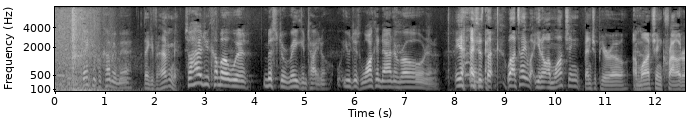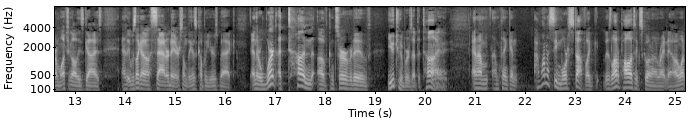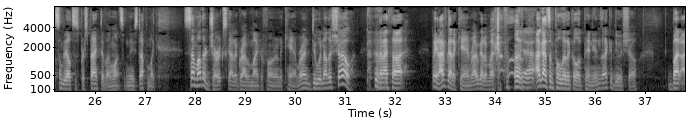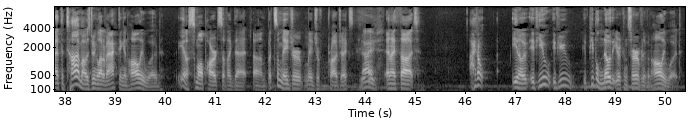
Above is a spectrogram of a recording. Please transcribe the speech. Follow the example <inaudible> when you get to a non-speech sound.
Thank you for coming, man. Thank you for having me. So, how did you come up with Mr. Reagan title? You were just walking down the road and. <laughs> Yeah, I just thought. Well, I'll tell you what. You know, I'm watching Ben Shapiro. I'm watching Crowder. I'm watching all these guys, and it was like on a Saturday or something. It was a couple years back, and there weren't a ton of conservative YouTubers at the time. Right. And I'm I'm thinking, I want to see more stuff. Like, there's a lot of politics going on right now. I want somebody else's perspective. I want some new stuff. I'm like, some other jerk's got to grab a microphone and a camera and do another show. And then I <laughs> thought. Wait, I've got a camera, I've got a microphone, Yeah. I've got some political opinions, I could do a show. But at the time, I was doing a lot of acting in Hollywood, you know, small parts, stuff like that, um, but some major, major projects. Nice. And I thought, I don't, you know, if you, if you, if people know that you're conservative in Hollywood,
